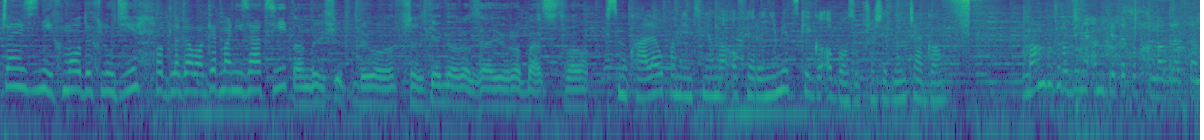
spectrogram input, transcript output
Część z nich, młodych ludzi, podlegała germanizacji. Tam było wszelkiego rodzaju robactwo. W Smukale upamiętniono ofiary niemieckiego obozu przesiedleńczego. Mam do zrobienia ankietę pod tym adresem.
